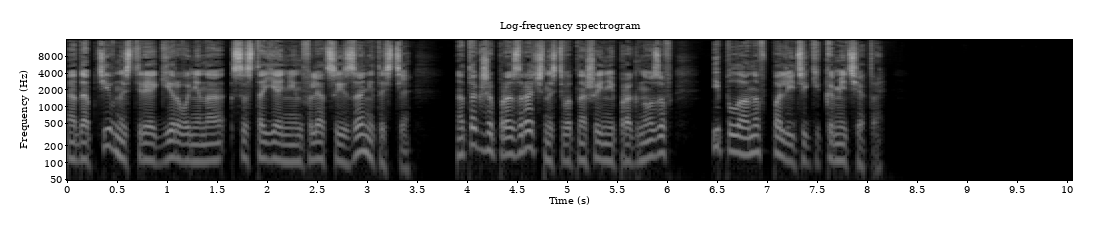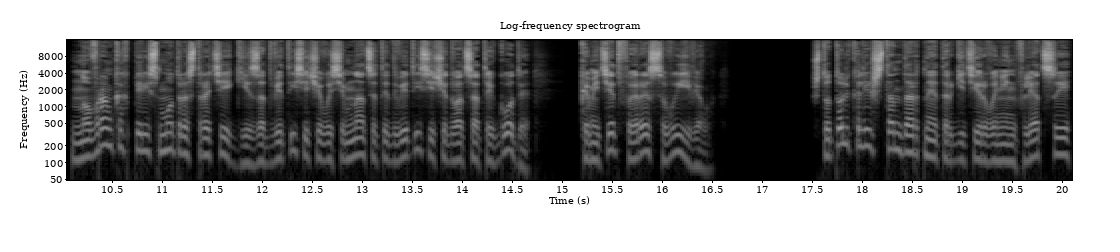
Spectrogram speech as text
адаптивность реагирования на состояние инфляции и занятости, а также прозрачность в отношении прогнозов и планов политики комитета. Но в рамках пересмотра стратегии за 2018-2020 годы Комитет ФРС выявил, что только лишь стандартное таргетирование инфляции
